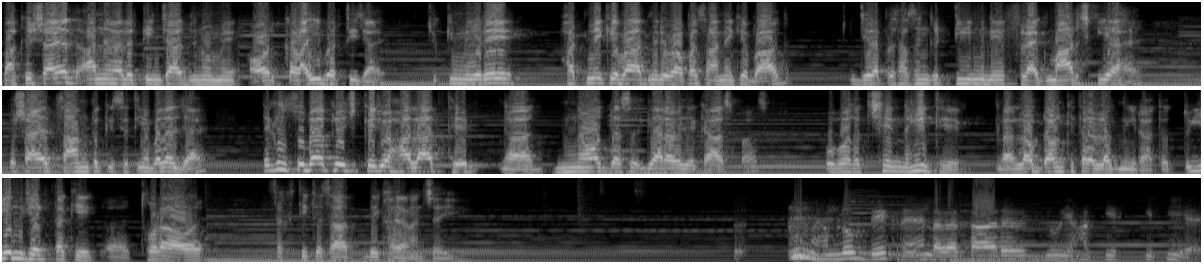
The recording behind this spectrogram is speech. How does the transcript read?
बाकी शायद आने वाले तीन चार दिनों में और कड़ाई बरती जाए, क्योंकि मेरे हटने के बाद, मेरे वापस आने के बाद जिला प्रशासन की टीम ने फ्लैग मार्च किया है तो शायद शाम तक स्थितियाँ बदल जाए। लेकिन सुबह के जो हालात थे नौ, दस, ग्यारह बजे के आसपास, वो बहुत अच्छे नहीं थे। लॉकडाउन की तरह लग नहीं रहा था तो ये मुझे लगता कि थोड़ा और सख्ती के साथ देखा जाना चाहिए हम लोग देख रहे हैं लगातार जो यहाँ की स्थिति है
